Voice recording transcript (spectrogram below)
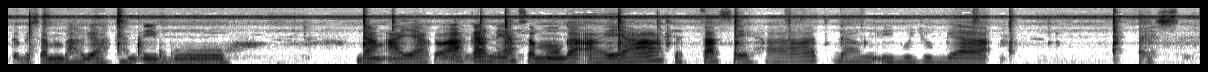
untuk bisa membahagiakan ibu dan ayah doakan ya semoga ayah tetap sehat dan ibu juga. Guys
